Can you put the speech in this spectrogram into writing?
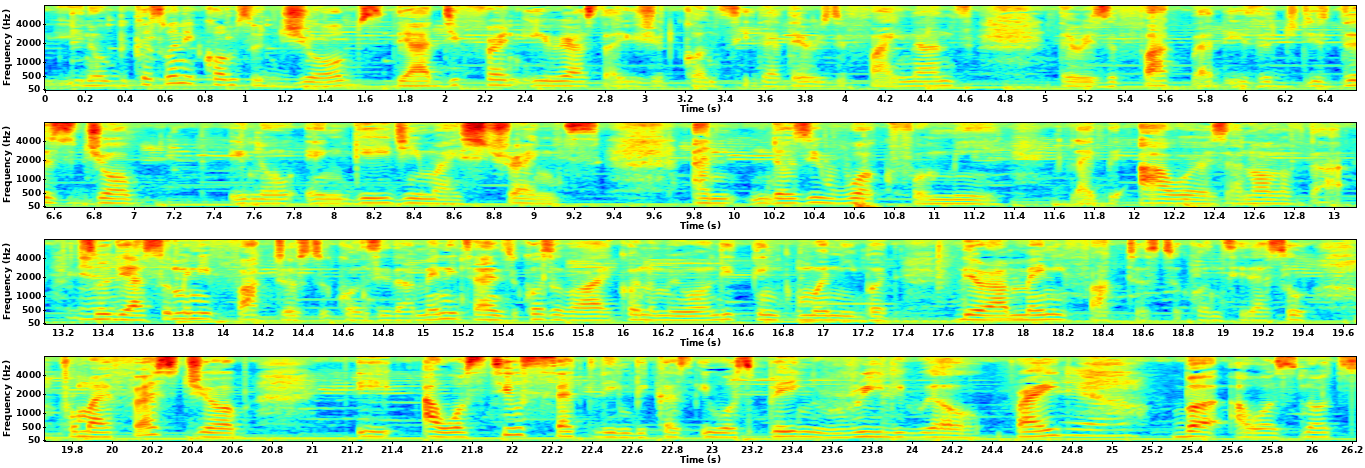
you know, because when it comes to jobs, there are different areas that you should consider. There is the finance, there is the fact that is, a, is this job, you know, engaging my strengths, and does it work for me, like the hours and all of that. So there are so many factors to consider. Many times because of our economy, we only think money, but there are many factors to consider. So for my first job, it, I was still settling because it was paying really well, right? Yeah. But I was not,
